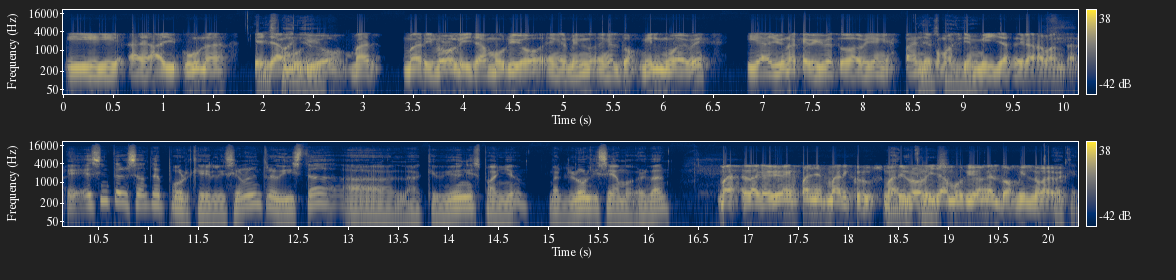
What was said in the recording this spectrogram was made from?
y eh, hay una que ya murió, Mariloli ya murió en el, en el 2009 y hay una que vive todavía en España, como a 100 millas de Garabandal. Eh, es interesante porque le hicieron una entrevista a la que vive en España, Mariloli se llama, ¿verdad? La que vive en España es Maricruz. Mariloli ya murió en el 2009.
